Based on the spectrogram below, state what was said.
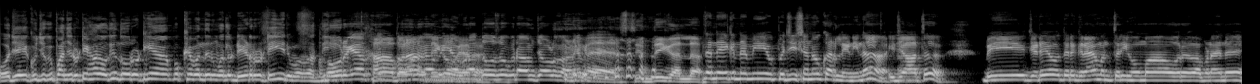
ਉਹ ਜੇ ਕੁਝ ਕੋਈ ਪੰਜ ਰੋਟੀਆਂ ਖਾਦਾ ਉਹਦੀਆਂ ਦੋ ਰੋਟੀਆਂ ਭੁੱਖੇ ਬੰਦੇ ਨੂੰ ਮਤਲਬ ਡੇਢ ਰੋਟੀ ਅੱਧੀ। ਹੋਰ ਗਿਆ ਹਾਂ, ਬਣਾ ਆਪਣਾ। 200 ਗ੍ਰਾਮ ਚੌਲ ਖਾਣੇ ਪਏ ਸਿੱਧੀ ਗੱਲ ਆ। ਤਨੇ ਇੱਕ ਨਵੀਂ ਪੋਜੀਸ਼ਨ ਉਹ ਕਰ ਲੈਣੀ ਨਾ ਇਜਾਤ। ਵੀ ਜਿਹੜੇ ਉਹ ਤੇਰੇ ਗ੍ਰਹਿ ਮੰਤਰੀ ਹੋਮਾ ਔਰ ਆਪਣਾ ਇਹਨੇ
